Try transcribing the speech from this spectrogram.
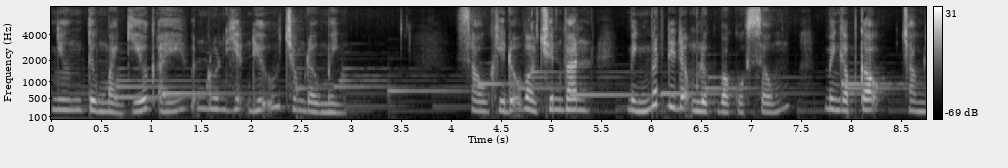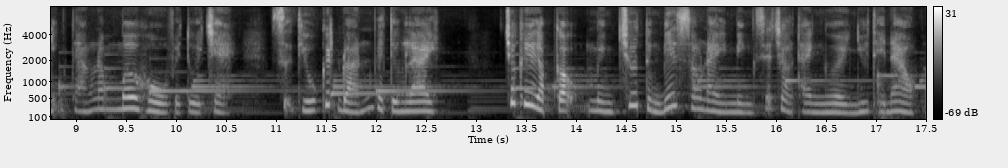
nhưng từng mảnh ký ức ấy vẫn luôn hiện hữu trong đầu mình. Sau khi đỗ vào chuyên văn, mình mất đi động lực vào cuộc sống. Mình gặp cậu trong những tháng năm mơ hồ về tuổi trẻ, sự thiếu quyết đoán về tương lai. Trước khi gặp cậu, mình chưa từng biết sau này mình sẽ trở thành người như thế nào,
